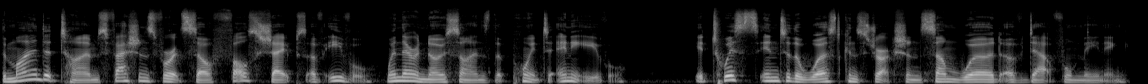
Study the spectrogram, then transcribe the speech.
The mind at times fashions for itself false shapes of evil when there are no signs that point to any evil. It twists into the worst construction some word of doubtful meaning,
